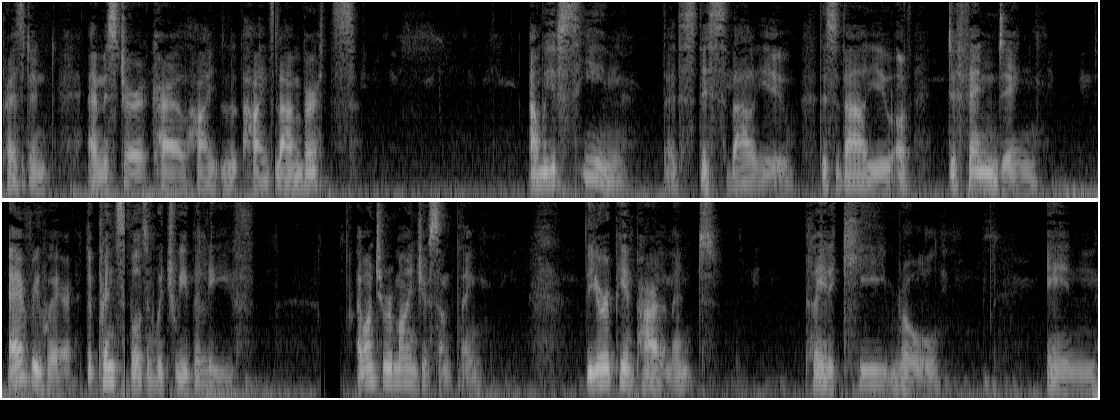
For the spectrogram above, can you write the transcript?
President uh, Mr. Karl Heinz Lambertz and we have seen this, this value, this value of defending everywhere the principles in which we believe. I want to remind you of something. The European Parliament played a key role in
